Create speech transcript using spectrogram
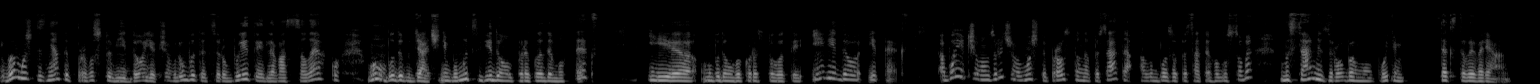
І ви можете зняти просто відео, якщо ви любите це робити, і для вас це легко. Ми вам будемо вдячні, бо ми це відео перекладемо в текст, і ми будемо використовувати і відео, і текст. Або якщо вам зручно, ви можете просто написати або записати голосове. Ми самі зробимо потім текстовий варіант.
